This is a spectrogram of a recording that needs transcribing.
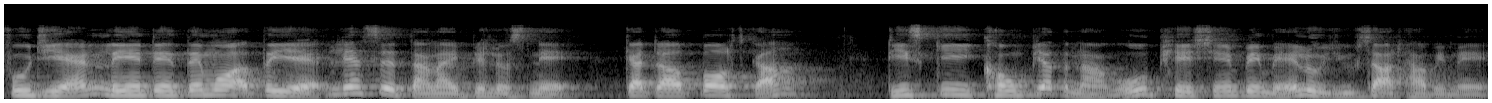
Fujian လေယာဉ်တင်သင်းမောအသစ်ရဲ့လျှက်စစ်တန်လိုက်ပစ်လွတ်စနစ် Catapult ကဒီစကီခုံပြဿနာကိုဖြေရှင်းပေးမယ်လို့ယူဆထားပေမဲ့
